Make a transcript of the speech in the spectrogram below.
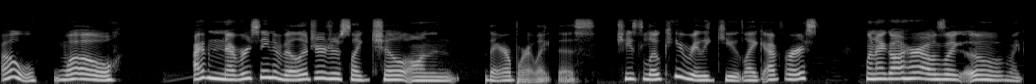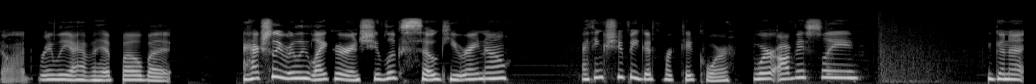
Oh, whoa. I've never seen a villager just like chill on the airport like this. She's low-key really cute. Like at first, when I got her, I was like, oh my god, really? I have a hippo, but I actually really like her and she looks so cute right now. I think she'd be good for kidcore. We're obviously gonna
